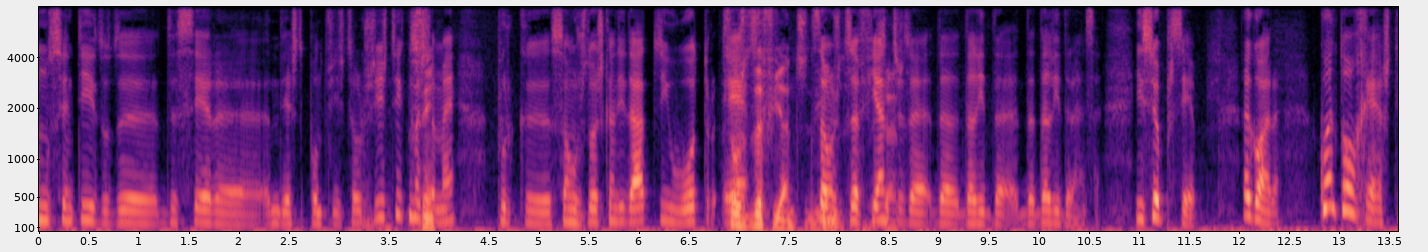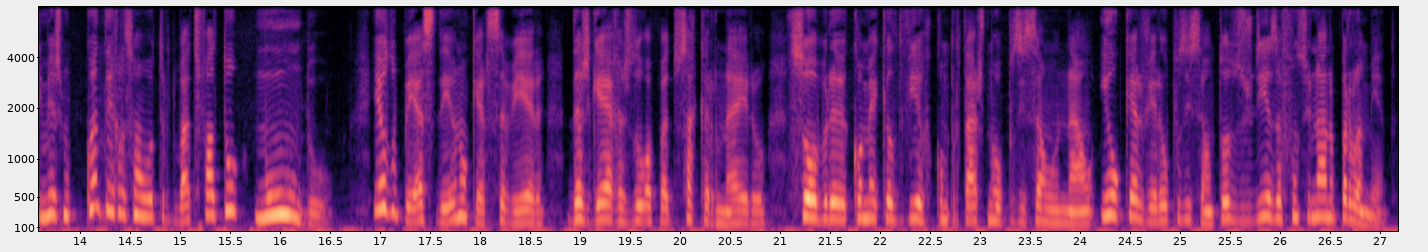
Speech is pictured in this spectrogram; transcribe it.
no sentido de, de ser uh, deste ponto de vista logístico, mas Sim. também porque são os dois candidatos e o outro são é, os desafiantes. Digamos. São os desafiantes da, da, da, da, da liderança. Isso eu percebo. Agora, quanto ao resto, e mesmo quanto em relação ao outro debate, faltou mundo. Eu do PSD eu não quero saber das guerras do, opa, do Sacarneiro, sobre como é que ele devia comportar-se na oposição ou não. Eu quero ver a oposição todos os dias a funcionar no Parlamento.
